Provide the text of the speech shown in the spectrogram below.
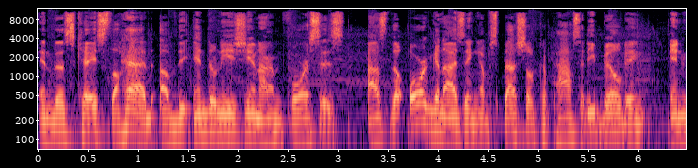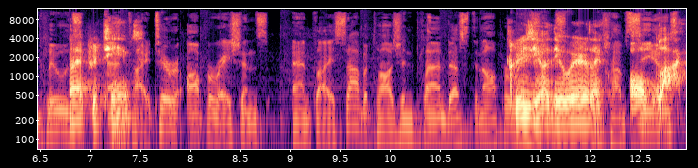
in this case the head of the Indonesian Armed Forces, as the organizing of special capacity building, includes anti-terror operations, anti-sabotage and clandestine operations. Crazy how they wear like all black.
